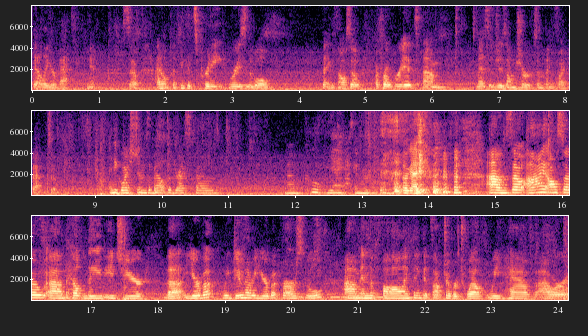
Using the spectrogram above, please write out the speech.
belly or back. Yeah. So I don't I think it's pretty reasonable things. Also appropriate um, messages on shirts and things like that. So any questions about the dress code? No, cool. Yay, I can move. Okay. um, so I also um, help lead each year the yearbook. We do have a yearbook for our school. Um, in the fall, I think it's October 12th, we have our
